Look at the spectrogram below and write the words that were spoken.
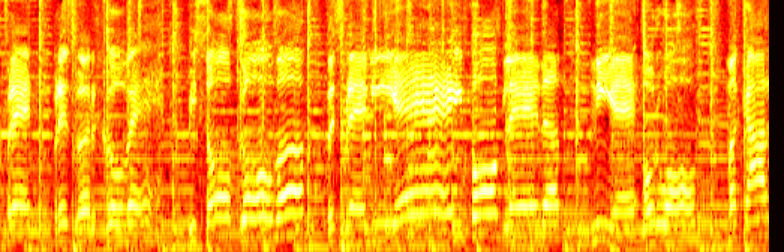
Напред през върхове, високо в безвремие и погледът ни е орлов, макар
